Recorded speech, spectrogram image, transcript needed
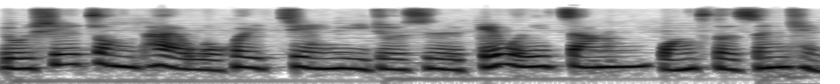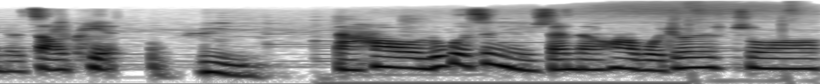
有些状态，我会建议就是给我一张王者生前的照片，嗯，然后如果是女生的话，我就是说，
